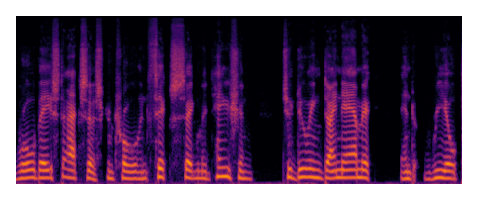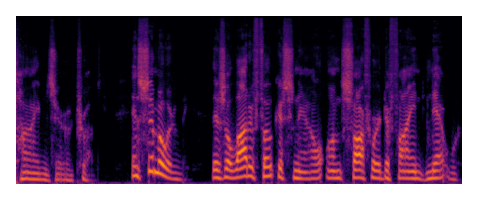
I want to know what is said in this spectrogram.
role based access control and fixed segmentation, to doing dynamic and real time zero trust. And similarly, there's a lot of focus now on software defined network,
